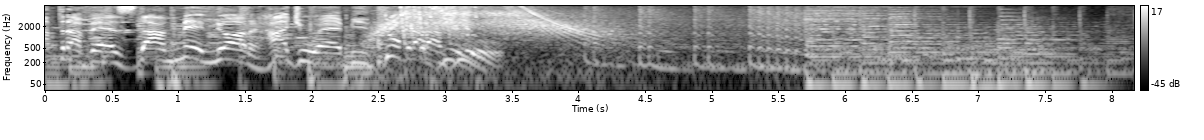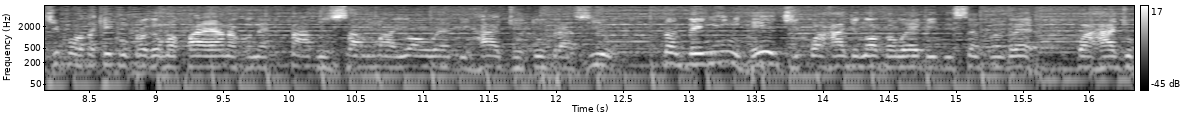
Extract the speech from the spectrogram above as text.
através da melhor rádio web do Brasil. De volta aqui com o programa Paiana Conectados, a maior web rádio do Brasil. Também em rede com a Rádio Nova Web de Santo André, com a Rádio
